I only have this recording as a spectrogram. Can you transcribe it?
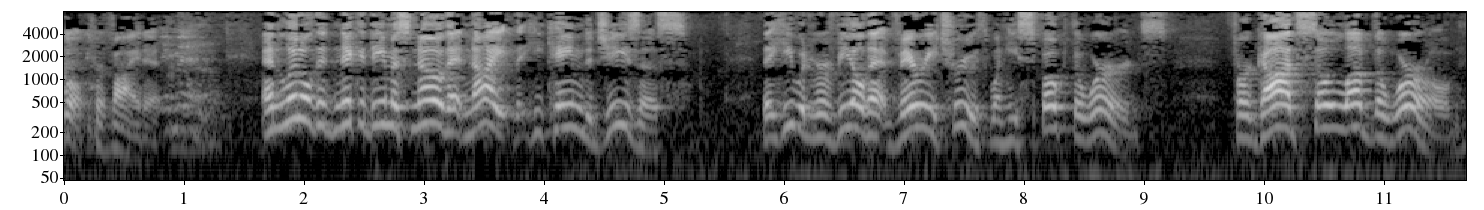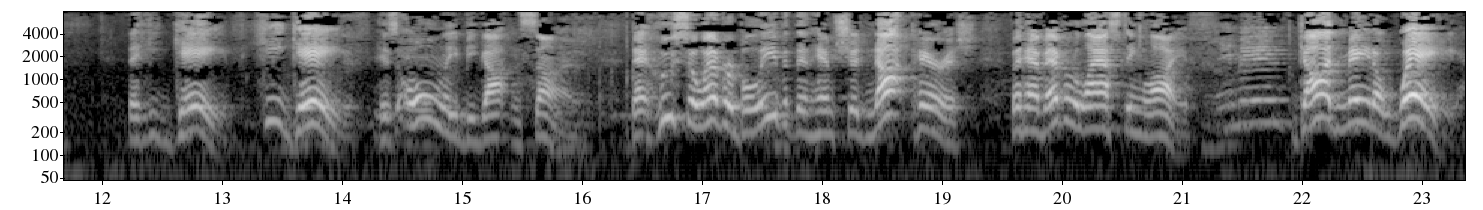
will provide it. Amen. And little did Nicodemus know that night that he came to Jesus, that he would reveal that very truth when he spoke the words, For God so loved the world that he gave, he gave his only begotten Son, that whosoever believeth in him should not perish, but have everlasting life. Amen. God made a way.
